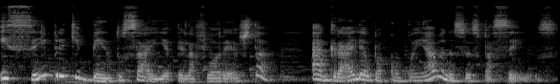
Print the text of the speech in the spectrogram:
e sempre que Bento saía pela floresta, a gralha o acompanhava nos seus passeios.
